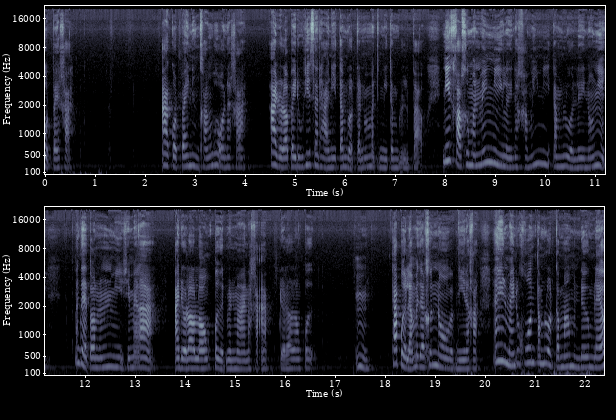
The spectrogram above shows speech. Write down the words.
กดไปค่ะ อะกดไปหนึ่งครั้งพอนะคะ อะเดี๋ยวเราไปดูที่สถานีตำรวจกันว่ามันจะมีตำรวจหรือเปล่า นี่ค่ะคือมันไม่มีเลยนะคะ ไม่มีตำรวจเลยเนาะนี่ ตั้งแต่ตอนนั้นมันมีใช่ไหมล่ะ อะเดี๋ยวเราลองเปิดมันมานะคะ อะเดี๋ยวเราลองเปิด อืม ถ้าเปิดแล้วมันจะขึ้นโนแบบนี้นะคะเอ้ยเห็นไหมทุกคนตำรวจกลับมาเหมือนเดิมแล้ว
